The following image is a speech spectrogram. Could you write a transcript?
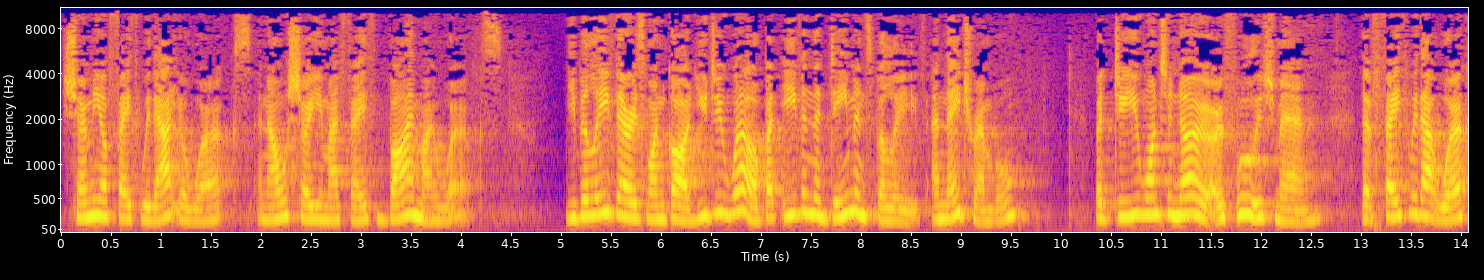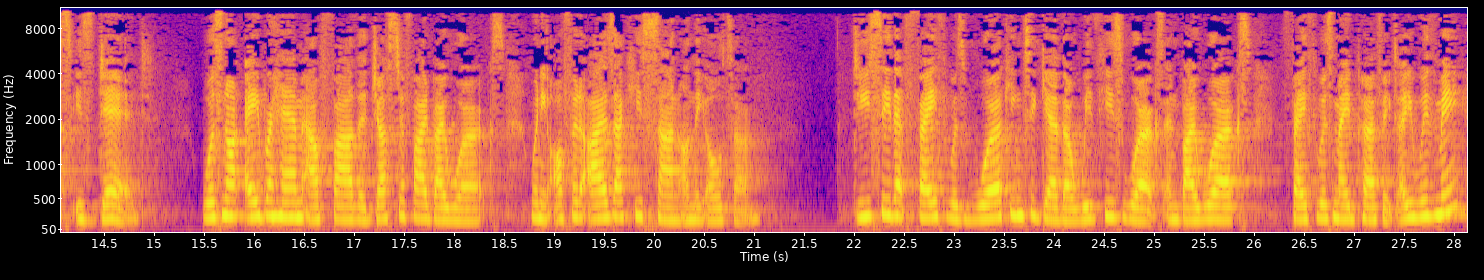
Show me your faith without your works and I will show you my faith by my works. You believe there is one God. You do well, but even the demons believe and they tremble. But do you want to know, O foolish man, that faith without works is dead? Was not Abraham our father justified by works when he offered Isaac his son on the altar? Do you see that faith was working together with his works and by works faith was made perfect. Are you with me?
